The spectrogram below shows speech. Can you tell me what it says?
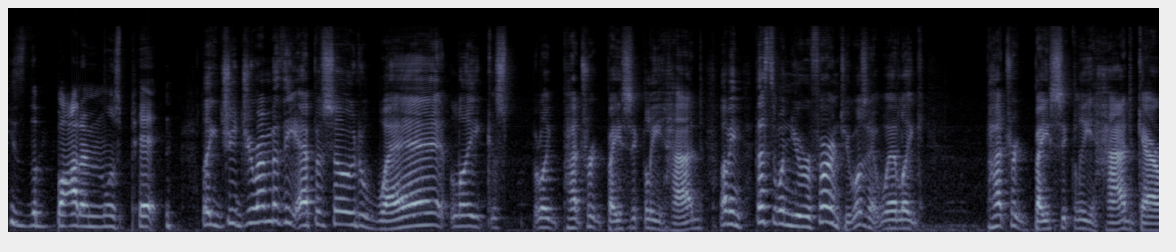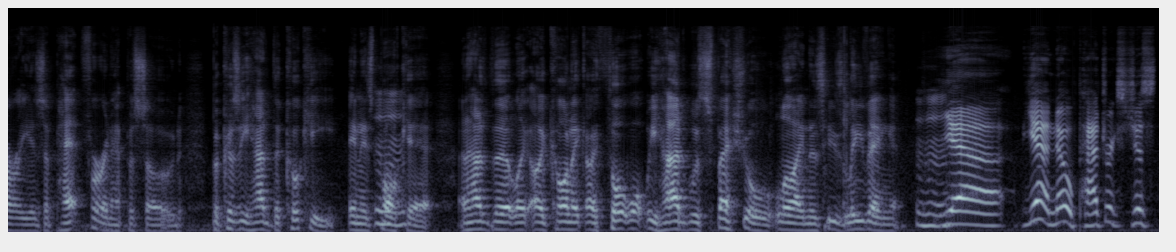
He's the bottomless pit. Like, do, do you remember the episode where like like Patrick basically had? I mean, that's the one you're referring to, wasn't it? Where like Patrick basically had Gary as a pet for an episode because he had the cookie in his mm-hmm. pocket and had the like iconic "I thought what we had was special" line as he's leaving. Mm-hmm. Yeah, yeah, no, Patrick's just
